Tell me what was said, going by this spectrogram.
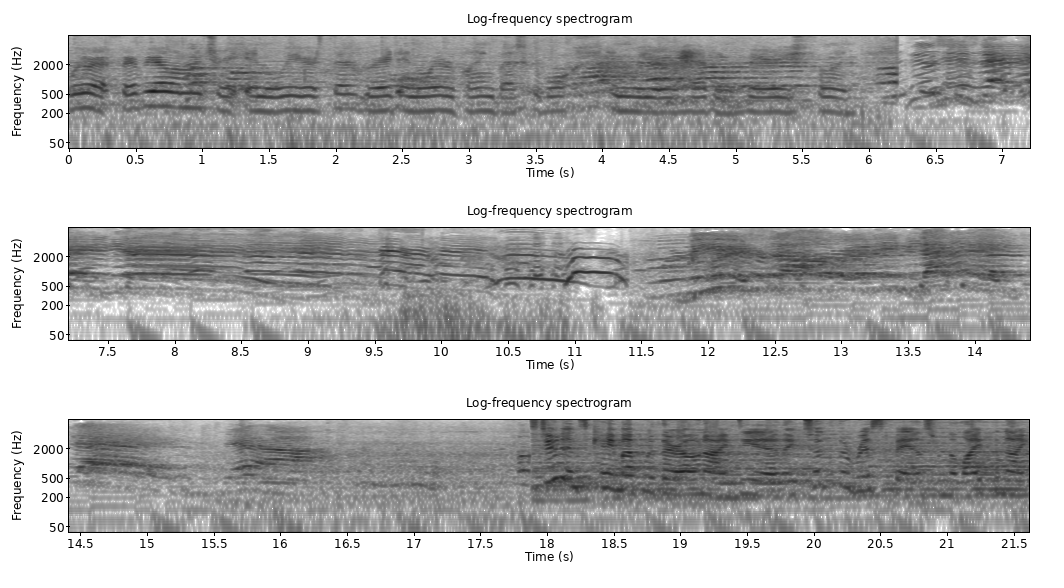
We're at Fairview Elementary and we are third grade and we are playing basketball and we are having very fun. Students came up with their own idea. They took the wristbands from the Light the Night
